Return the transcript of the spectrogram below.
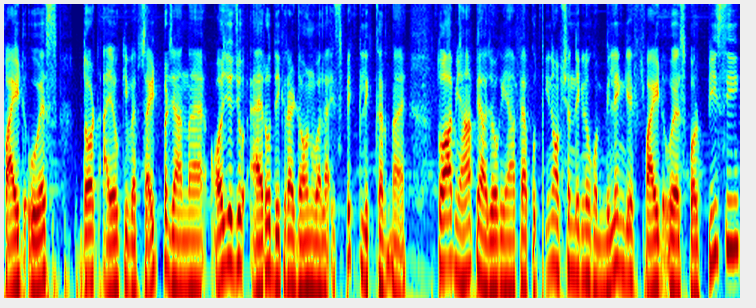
Fyde O S dot I O की वेबसाइट पर जाना है और ये जो एरो दिख रहा है डाउन वाला, इस पर क्लिक करना है। तो आप यहाँ पे आ जाओगे, यहाँ पे आपको तीन ऑप्शन देखने को मिलेंगे Fyde O S for P C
